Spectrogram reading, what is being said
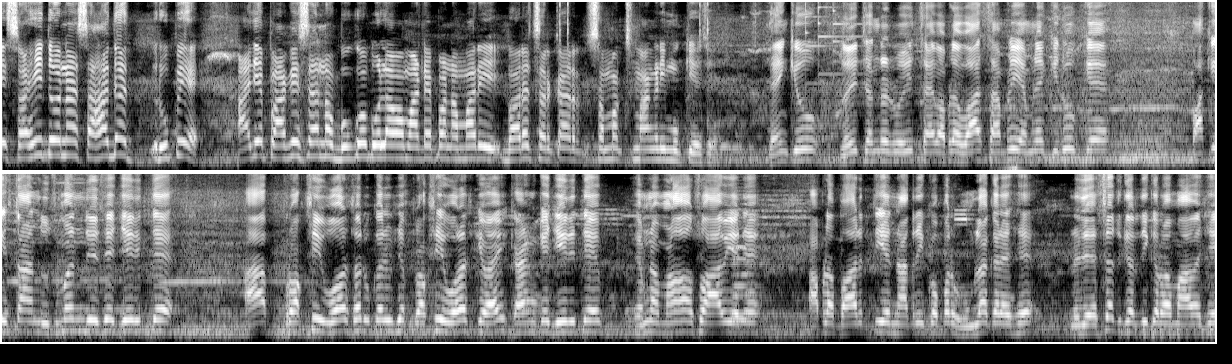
એ શહીદોના શહાદત રૂપે આજે પાકિસ્તાનનો ભૂકો બોલાવવા માટે પણ અમારી ભારત સરકાર સમક્ષ માંગણી મૂકીએ છીએ. થેન્ક યુ રોહિતચંદ્ર રોહિત સાહેબ. આપણે વાત સાંભળી. એમણે કીધું કે પાકિસ્તાન દુશ્મન દેશે જે રીતે આ પ્રોક્સી વોર શરૂ કર્યું છે પ્રોક્સી વોર જ કહેવાય. કારણ કે જે રીતે એમના માણસો આવી અને આપણા ભારતીય નાગરિકો પર હુમલા કરે છે અને દહેશતગર્દી કરવામાં આવે છે,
